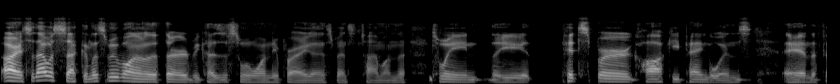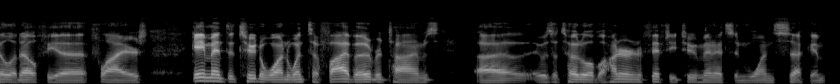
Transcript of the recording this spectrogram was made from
all right, so that was second. Let's move on to the third because this one you're probably gonna spend some time on the between the Pittsburgh Hockey Penguins and the Philadelphia Flyers. Game ended two to one, went to five overtimes. Uh, it was a total of 152 minutes and one second.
